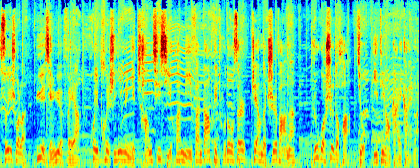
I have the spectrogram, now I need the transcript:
所以说了，越减越肥啊，会不会是因为你长期喜欢米饭搭配土豆丝儿这样的吃法呢？如果是的话，就一定要改改了。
